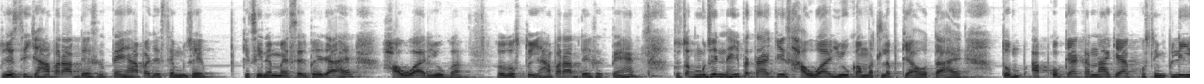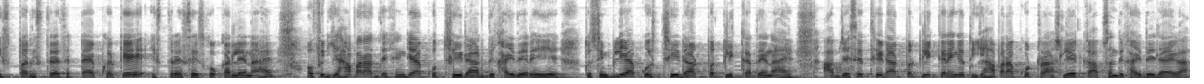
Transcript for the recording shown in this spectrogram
तो जैसे यहाँ पर आप देख सकते हैं, यहाँ पर जैसे मुझे किसी ने मैसेज भेजा है हाउ आर यू का। तो दोस्तों, यहाँ पर आप देख सकते हैं। तो अब मुझे नहीं पता है कि इस हाउ आर यू का मतलब क्या होता है। तो आपको क्या करना है कि आपको सिंपली इस पर इस तरह से टाइप करके इस तरह से इसको कर लेना है और फिर यहाँ पर आप देखेंगे आपको थ्री डाट दिखाई दे रही है। तो सिंपली आपको इस थ्री डाट पर क्लिक कर देना है। आप जैसे थ्री डाट पर क्लिक करेंगे तो यहाँ पर आपको ट्रांसलेट का ऑप्शन दिखाई दे जाएगा।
